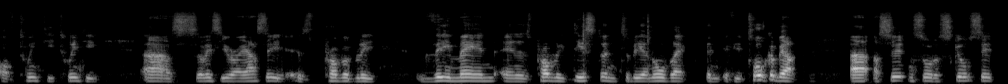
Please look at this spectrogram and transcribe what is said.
of 2020, uh, Salesi Rayasi is probably the man and is probably destined to be an All Black. And if you talk about uh, a certain sort of skill set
